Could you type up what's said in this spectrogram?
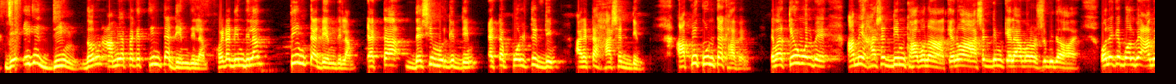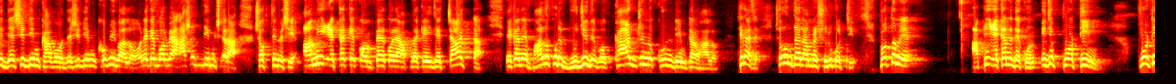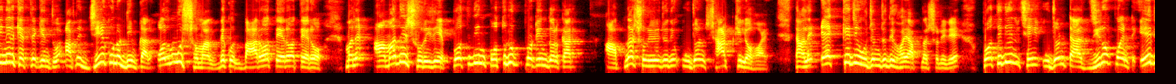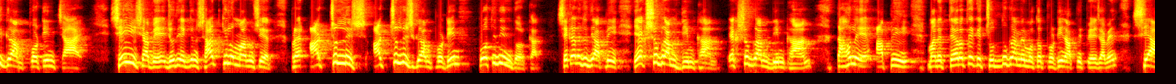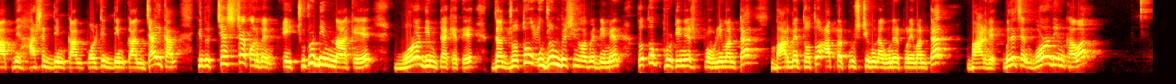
যে এই যে ডিম, ধরুন আমি আপনাকে তিনটা ডিম দিলাম। কয়টা ডিম দিলাম? তিনটা ডিম দিলাম। একটা দেশি মুরগির ডিম, একটা পোলট্রির ডিম, আর একটা হাঁসের ডিম। আপনি কোনটা খাবেন? এবার কেউ বলবে, আমি হাঁসের ডিম খাব না। কেন হাঁসের ডিম খেলে আমার অসুবিধা হয়? অনেকে বলবে, আমি দেশি ডিম খাব। দেশি ডিম খুবই ভালো। অনেকে বলবে, হাঁসের ডিম সেরা, শক্তি বেশি। আমি এটাকে কম্পেয়ার করে আপনাকে এই যে চার্টটা এখানে ভালো করে বুঝিয়ে দেব কার জন্য কোন ডিমটা ভালো। ঠিক আছে? চলুন তাহলে আমরা শুরু করছি। প্রথমে আপনি এখানে দেখুন, এই যে প্রোটিন, প্রোটিনের ক্ষেত্রে কিন্তু আপনি যে কোনো ডিম খান অলমোস্ট সমান। দেখুন, বারো, তেরো তেরো। মানে আমাদের শরীরে প্রতিদিন কতটুকু প্রোটিন দরকার? আপনার শরীরে যদি ওজন ষাট কিলো হয়, তাহলে এক কেজি ওজন যদি হয় আপনার শরীরে, প্রতিদিন সেই ওজনটা zero point eight gram protein চায় সেই হিসাবে যদি একজন ষাট কিলো মানুষের প্রায় আটচল্লিশ আটচল্লিশ গ্রাম প্রোটিন প্রতিদিন দরকার, সেখানে যদি আপনি একশো গ্রাম ডিম খান, একশো গ্রাম ডিম খান, তাহলে আপনি মানে তেরো থেকে চোদ্দ গ্রামের মতো প্রোটিন আপনি পেয়ে যাবেন। সে আপনি হাঁসের ডিম খান, পোলট্রির ডিম খান, যাই খান, কিন্তু চেষ্টা করবেন এই ছোট ডিম না খেয়ে বড় ডিমটা খেতে। যা যত ওজন বেশি হবে ডিমের, তত প্রোটিনের পরিমাণটা বাড়বে, তত আপনার পুষ্টি গুণাগুণের পরিমাণটা বাড়বে। বুঝেছেন? বড় ডিম খাওয়ার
